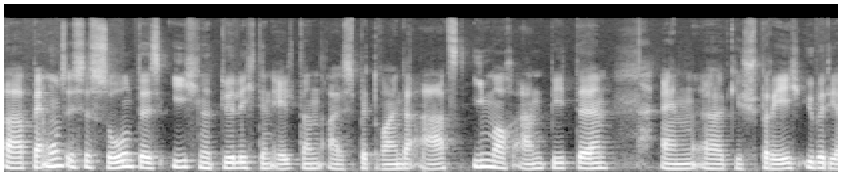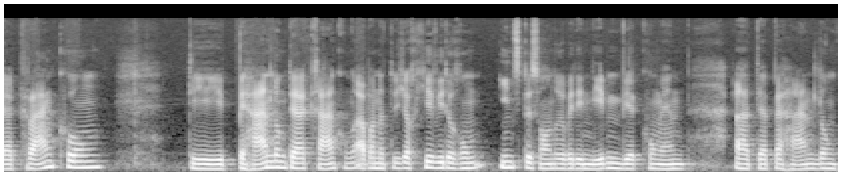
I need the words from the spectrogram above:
Äh, bei uns ist es so, dass ich natürlich den Eltern als betreuender Arzt immer auch anbiete, ein äh, Gespräch über die Erkrankung, die Behandlung der Erkrankung, aber natürlich auch hier wiederum insbesondere über die Nebenwirkungen äh, der Behandlung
